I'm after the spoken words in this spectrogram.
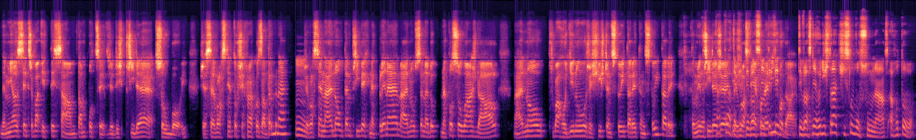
Neměl jsi třeba i ty sám tam pocit, že když přijde souboj, že se vlastně to všechno jako zadrbne, hmm. že vlastně najednou ten příběh neplyne, najednou se nedo, neposouváš dál, najednou třeba hodinu řešíš, ten stojí tady, ten stojí tady. To mi přijde, takhle, že je vlastně, vlastně jako nevýhoda. Ty, ty, ty vlastně hodíš teda číslo 18 a hotovo.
